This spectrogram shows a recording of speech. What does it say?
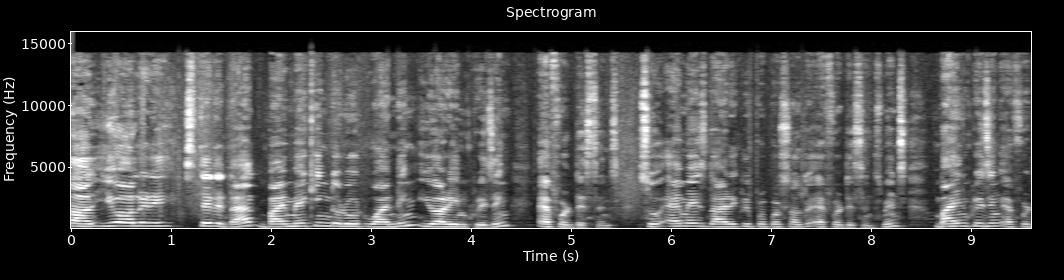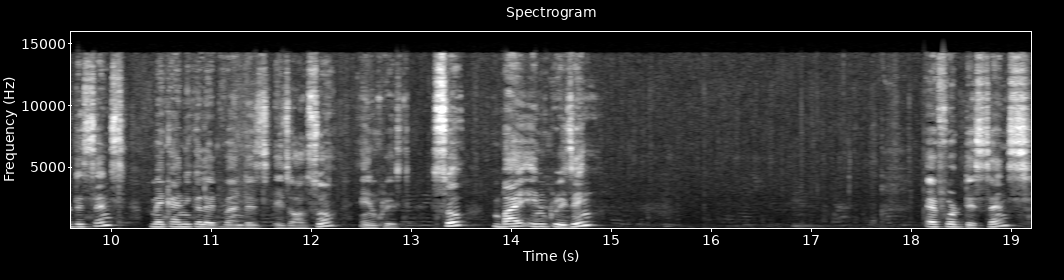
uh, you already stated that by making the road winding you are increasing effort distance. So ma is directly proportional to effort distance means by increasing effort distance mechanical advantage is also increased. So by increasing effort distance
